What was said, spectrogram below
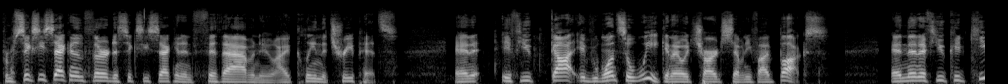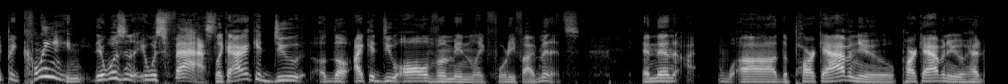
From 62nd and 3rd to 62nd and 5th Avenue, I cleaned the tree pits. And if you got if once a week and I would charge 75 bucks. And then if you could keep it clean, there wasn't it was fast. Like I could do the I could do all of them in like 45 minutes. And then uh, the Park Avenue Park Avenue had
